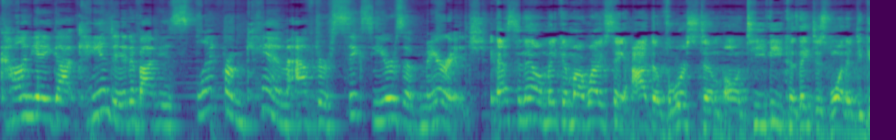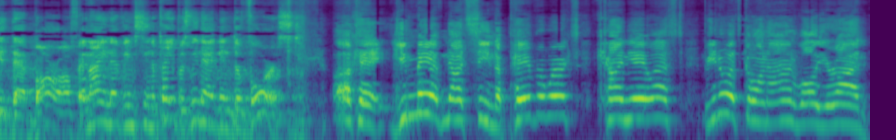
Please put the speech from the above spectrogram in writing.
Kanye got candid about his split from Kim after six years of marriage. SNL making my wife say I divorced him on TV because they just wanted to get that bar off, and I ain't never even seen the papers. We not even divorced. Okay, you may have not seen the paperwork, Kanye West, but you know what's going on while you're on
